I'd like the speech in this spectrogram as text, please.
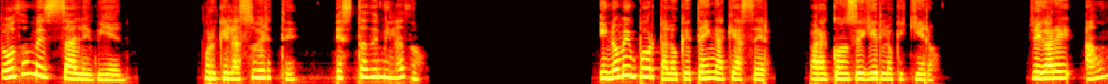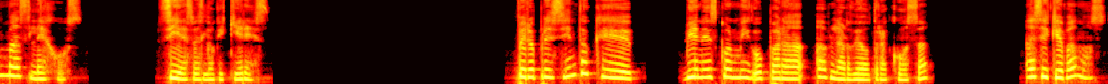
Todo me sale bien, porque la suerte está de mi lado. Y no me importa lo que tenga que hacer para conseguir lo que quiero. Llegaré aún más lejos, si eso es lo que quieres. Pero presiento que vienes conmigo para hablar de otra cosa. Así que vamos.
